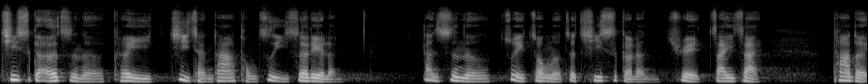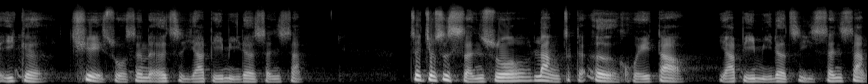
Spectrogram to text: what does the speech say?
七十个儿子呢，可以继承他统治以色列人，但是呢，最终呢，这七十个人却栽在他的一个妾所生的儿子亚比米勒身上。这就是神说让这个恶回到亚比米勒自己身上，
